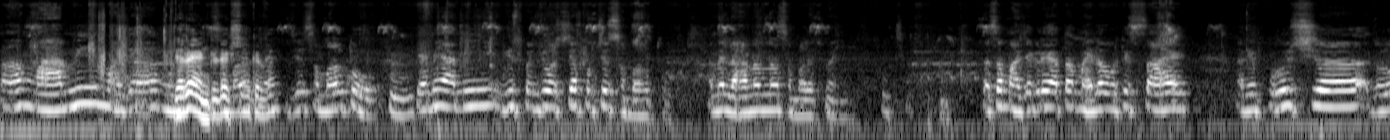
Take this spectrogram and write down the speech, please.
अं, आम्ही माझ्या मुली- जरा introduction सांभाळत- जे सांभाळतो. त्याने आम्ही वीस पंचवीस वर्षाच्या पुढचे सांभाळतो. आम्ही लहानांना सांभाळत नाही. अच्छा. तसं माझ्याकडे आता महिलावरती सहा आहेत. आणि पुरुष जवळ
